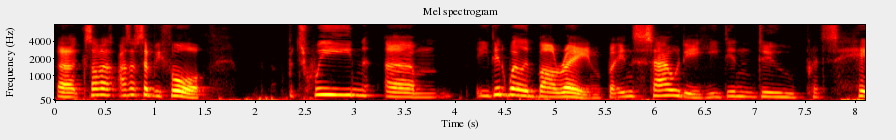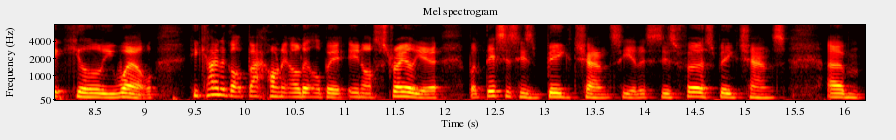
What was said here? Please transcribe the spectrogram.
Because uh, as I said before, between um, he did well in Bahrain, but in Saudi he didn't do particularly well. He kind of got back on it a little bit in Australia, but this is his big chance here. This is his first big chance. Um,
